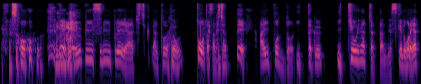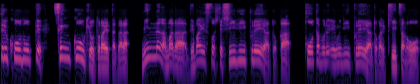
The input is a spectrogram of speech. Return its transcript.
そう。で、MP3 プレイヤー、きちあの、淘汰されちゃって、iPod 一択、一強になっちゃったんですけど、ほら、やってる行動って先行期を捉えたから、みんながまだデバイスとして CD プレイヤーとか、ポータブル MD プレイヤーとかで聞いてたのを、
